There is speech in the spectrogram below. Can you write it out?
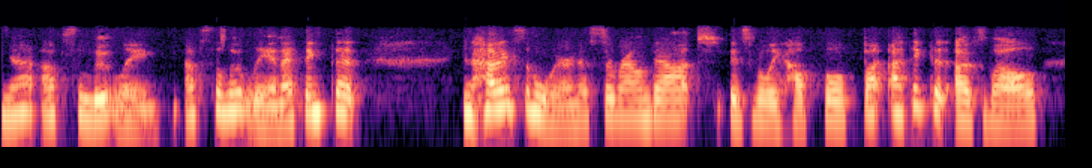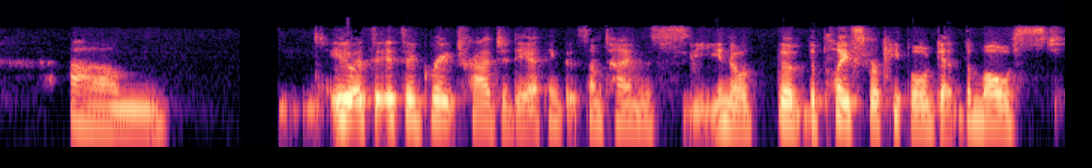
Yeah, absolutely. Absolutely. And I think that you know, having some awareness around that is really helpful. But I think that as well, um, you know, it's it's a great tragedy. I think that sometimes, you know, the the place where people get the most,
